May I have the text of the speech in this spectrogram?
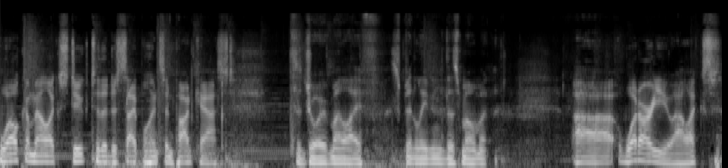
Welcome, Alex Duke, to the Disciple Hinson podcast. The joy of my life. It's been leading to this moment. Uh, what are you, Alex?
